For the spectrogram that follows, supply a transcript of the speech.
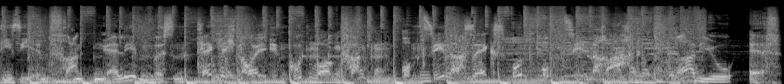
die Sie in Franken erleben müssen. Täglich neu in Guten Morgen Franken um 10 nach 6 und um 10 nach 8. Radio F.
